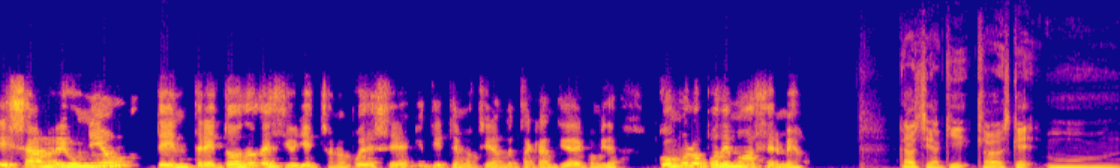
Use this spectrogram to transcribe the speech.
esa reunión de entre todos decir, oye, esto no puede ser que estemos tirando esta cantidad de comida. ¿Cómo lo podemos hacer mejor? Claro, sí, aquí, claro, es que mm,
